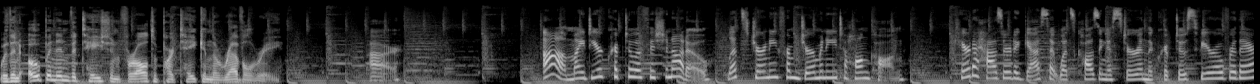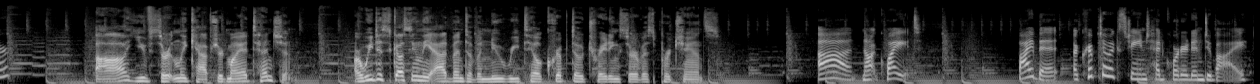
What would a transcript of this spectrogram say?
with an open invitation for all to partake in the revelry. R. Ah, my dear crypto aficionado, let's journey from Germany to Hong Kong. Care to hazard a guess at what's causing a stir in the crypto sphere over there? Ah, you've certainly captured my attention. Are we discussing the advent of a new retail crypto trading service, perchance? Ah, not quite. Bybit, a crypto exchange headquartered in Dubai,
